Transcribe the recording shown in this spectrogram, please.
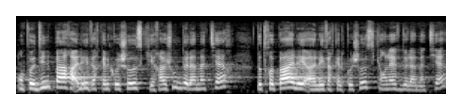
on peut d'une part aller vers quelque chose qui rajoute de la matière, d'autre part aller vers quelque chose qui enlève de la matière.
